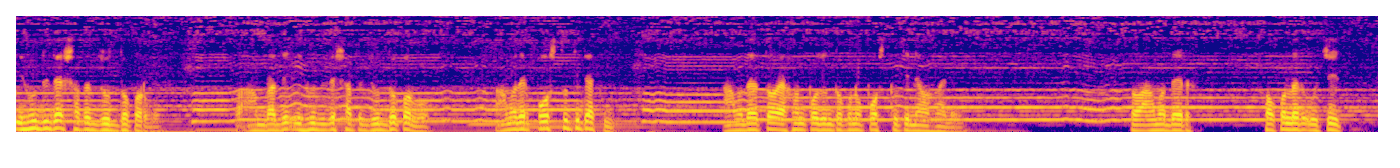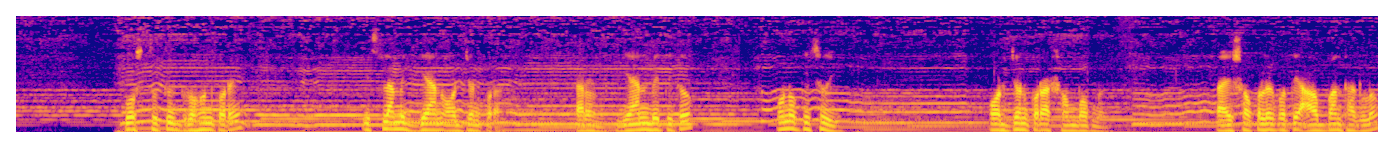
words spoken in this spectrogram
ইহুদিদের সাথে যুদ্ধ করব। আমরা যে ইহুদিদের সাথে যুদ্ধ করব, আমাদের প্রস্তুতিটা কি? আমাদের তো এখন পর্যন্ত কোনো প্রস্তুতি নেওয়া হয়নি। তো আমাদের সকলের উচিত প্রস্তুতি গ্রহণ করে ইসলামিক জ্ঞান অর্জন করা। কারণ জ্ঞান ব্যতীত কোনো কিছুই অর্জন করা সম্ভব নয়। তাই সকলের প্রতি আহ্বান থাকল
